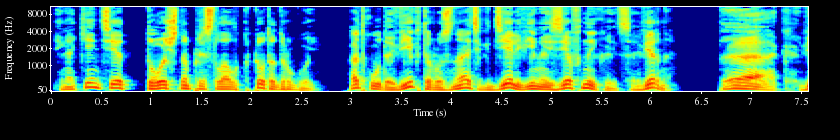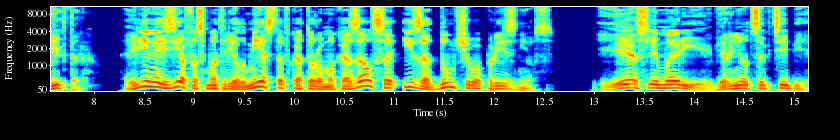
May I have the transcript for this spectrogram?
Иннокентия точно прислал кто-то другой. Откуда Виктору знать, где львиный Зев ныкается, верно? Так, Виктор. Львиный Зев осмотрел место, в котором оказался, и задумчиво произнес. Если Мария вернется к тебе,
